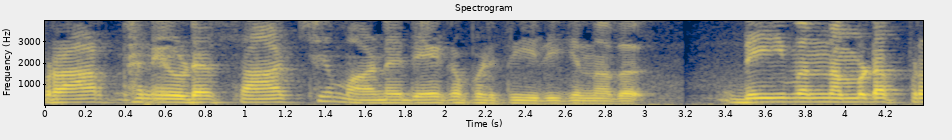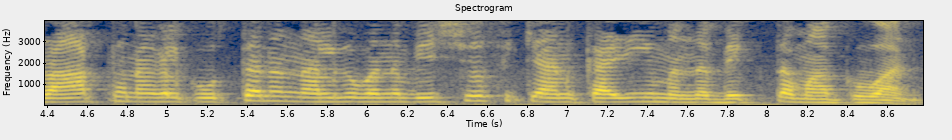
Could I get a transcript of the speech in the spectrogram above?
പ്രാർത്ഥനയുടെ സാക്ഷ്യമാണ് രേഖപ്പെടുത്തിയിരിക്കുന്നത്. ദൈവം നമ്മുടെ പ്രാർത്ഥനകൾക്ക് ഉത്തരം നൽകുമെന്ന് വിശ്വസിക്കാൻ കഴിയുമെന്ന് വ്യക്തമാക്കുവാൻ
